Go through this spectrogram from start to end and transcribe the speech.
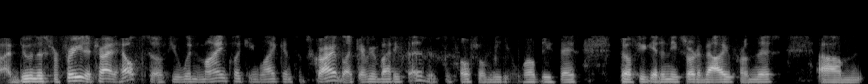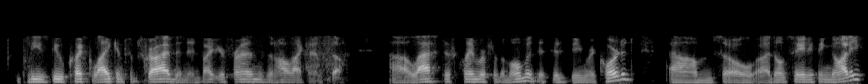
I'm doing this for free to try to help. So if you wouldn't mind clicking like and subscribe, like everybody says, it's the social media world these days. So if you get any sort of value from this, um, please do click like and subscribe and invite your friends and all that kind of stuff. Uh, last disclaimer for the moment, this is being recorded, um, so uh, don't say anything naughty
